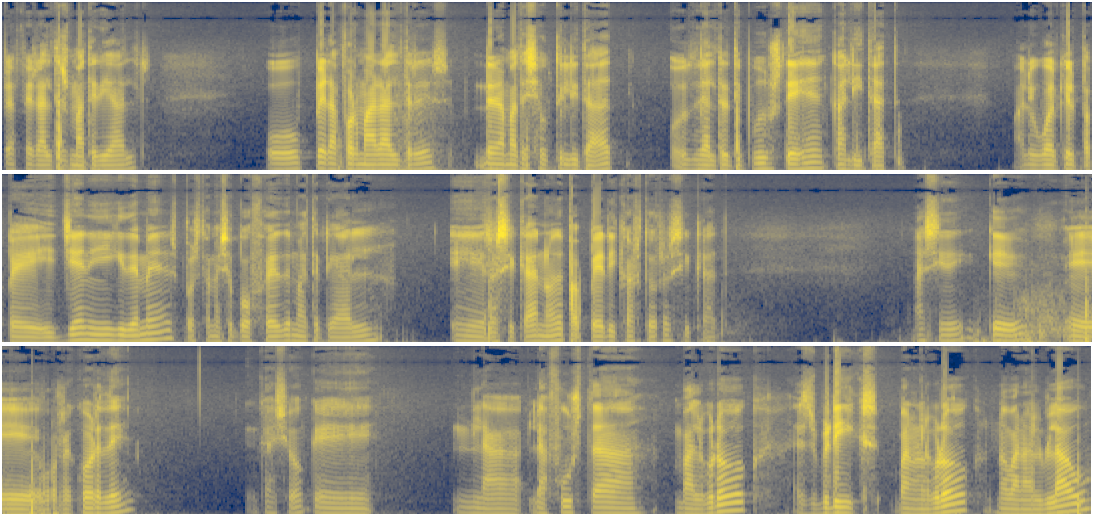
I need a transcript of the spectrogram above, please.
per fer altres materials o per a formar altres de la mateixa utilitat o d'altre tipus de qualitat. Al igual que el paper higiènic i demés, pues, també se pot fer de material eh, reciclat, no? de paper i cartó reciclat. Així que eh, us recorde que això, que la, la fusta va al groc, els brics van al groc, no van al blau,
